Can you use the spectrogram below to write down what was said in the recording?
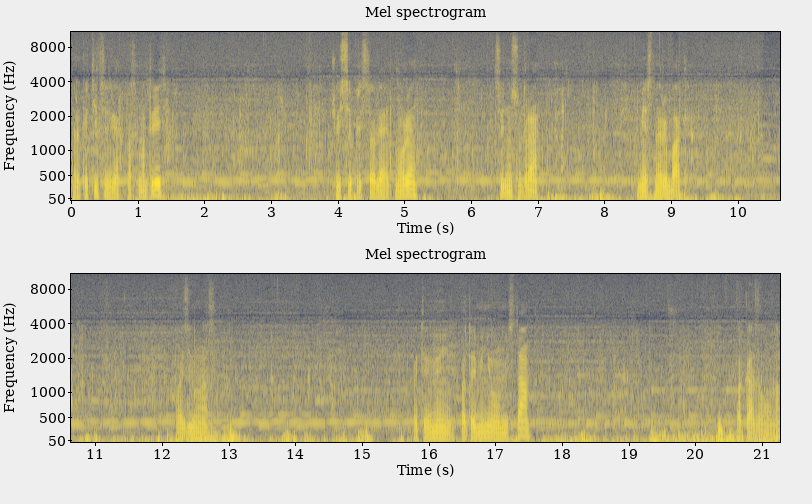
прокатиться вверх, посмотреть, что из себя представляет Мурен. Сегодня с утра местный рыбак возил нас по тайменевым местам. Показывал нам.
